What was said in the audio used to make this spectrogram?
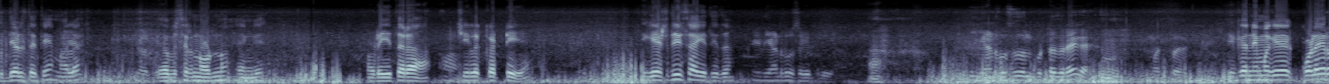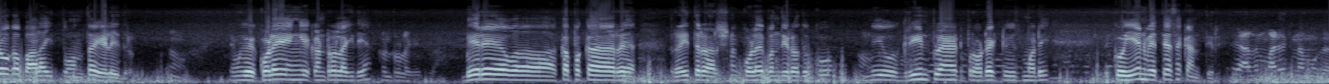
ಎದ್ದೇಳ್ತೈತಿ ಮೇಲೆ? ಎಬ್ಸ್ರಿ ನೋಡ್ನು ಹೆಂಗೆ? ನೋಡಿ ಈ ಥರ ಚೀಲ ಕಟ್ಟಿ. ಈಗ ಎಷ್ಟು ದಿವಸ ಆಗೈತಿ ಇದು? ಇದು ಎರಡು ದಿವಸ ಆಗೈತೆ ರೀ ಹಾಂ. ಈಗ ಎರಡು ದಿವಸದ ಬಿಟ್ಟಿದ್ರೆ ಈಗ ಮತ್ತೆ ಈಗ ನಿಮಗೆ ಕೊಳೆ ರೋಗ ಭಾಳ ಇತ್ತು ಅಂತ ಹೇಳಿದರು. ನಿಮಗೆ ಕೊಳೆ ಹೆಂಗೆ ಕಂಟ್ರೋಲ್ ಆಗಿದೆಯಾ? ಕಂಟ್ರೋಲ್ ಆಗಿದೆ ಬೇರೆ ಅಕ್ಕಪಕ್ಕ ರೈತರ ಅರ್ಶಿನ ಕೊಳೆ ಬಂದಿರೋದಕ್ಕೂ ನೀವು ಗ್ರೀನ್ ಪ್ಲಾನೆಟ್ ಪ್ರಾಡಕ್ಟ್ ಯೂಸ್ ಮಾಡಿ ಇದಕ್ಕೂ ಏನು ವ್ಯತ್ಯಾಸ ಕಾಣ್ತೀರಿ? ಅದನ್ನು ಮಾಡಿದಕ್ಕೆ ನಮಗೆ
